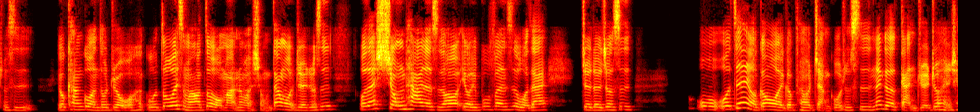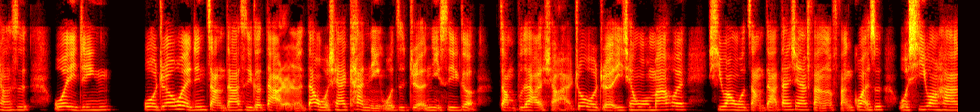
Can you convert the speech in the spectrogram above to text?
就是有看过人都觉得我很，我都为什么要对我妈那么凶？但我觉得就是我在凶她的时候，有一部分是我在觉得就是。我我之前有跟我一个朋友讲过，就是那个感觉就很像是我已经，我觉得我已经长大是一个大人了，但我现在看你，我只觉得你是一个长不大的小孩。就我觉得以前我妈会希望我长大，但现在反而反过来是我希望她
